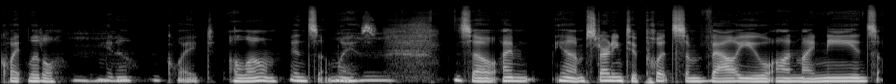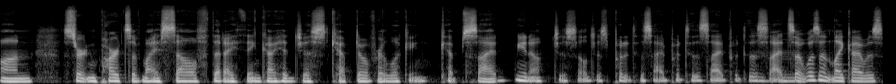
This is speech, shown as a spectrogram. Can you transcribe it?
quite little, you mm-hmm. know, quite alone in some ways. Mm-hmm. So I'm yeah, I'm starting to put some value on my needs, on certain parts of myself that I think I had just kept overlooking, kept side, you know, just I'll just put it to the side, put it to the side, put it to the side. So it mm-hmm. wasn't like I was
